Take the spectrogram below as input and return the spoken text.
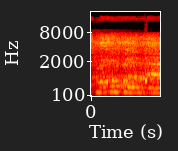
Krishna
